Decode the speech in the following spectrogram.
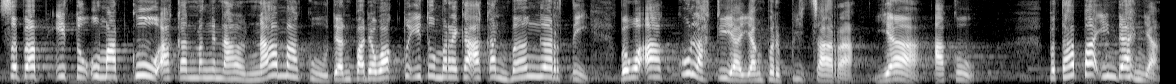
Sebab itu umatku akan mengenal namaku dan pada waktu itu mereka akan mengerti bahwa akulah dia yang berbicara. Ya, aku. Betapa indahnya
